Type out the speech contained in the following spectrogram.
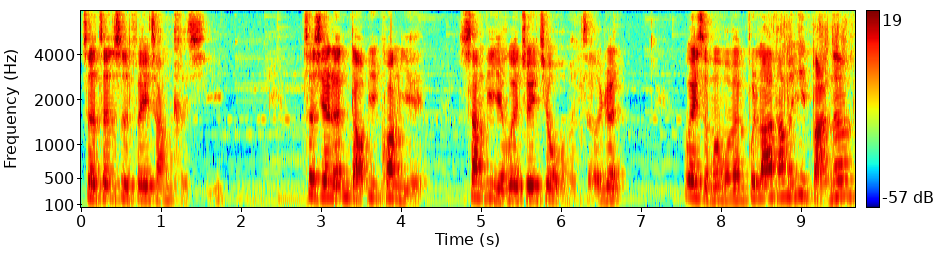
这真是非常可惜。这些人倒闭旷野，上帝也会追究我们责任。为什么我们不拉他们一把呢？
